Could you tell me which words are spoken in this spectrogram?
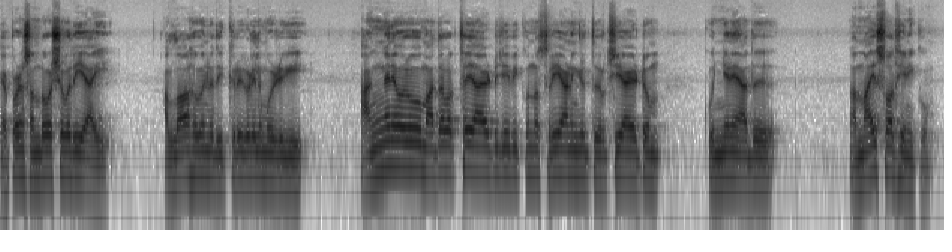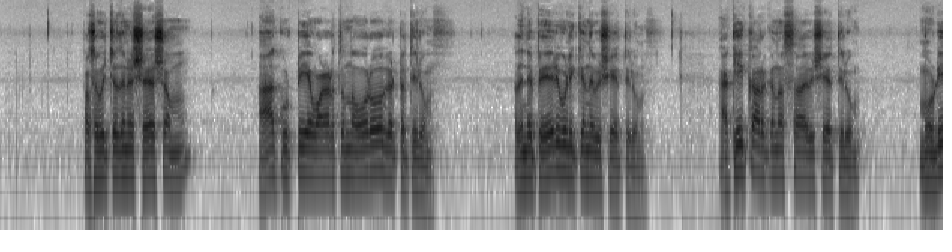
എപ്പോഴും സന്തോഷവതിയായി അള്ളാഹുവിന്റെ ദിക്റുകളിൽ മുഴുകി അങ്ങനെ ഒരു മതഭക്തയായിട്ട് ജീവിക്കുന്ന സ്ത്രീയാണെങ്കിൽ തീർച്ചയായിട്ടും കുഞ്ഞിനെ അത് നന്നായി സ്വാധീനിക്കും. പ്രസവിച്ചതിന് ശേഷം ആ കുട്ടിയെ വളർത്തുന്ന ഓരോ ഘട്ടത്തിലും അതിന്റെ പേര് വിളിക്കുന്ന വിഷയത്തിലും അക്കീക്കറക്കുന്ന വിഷയത്തിലും മുടി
